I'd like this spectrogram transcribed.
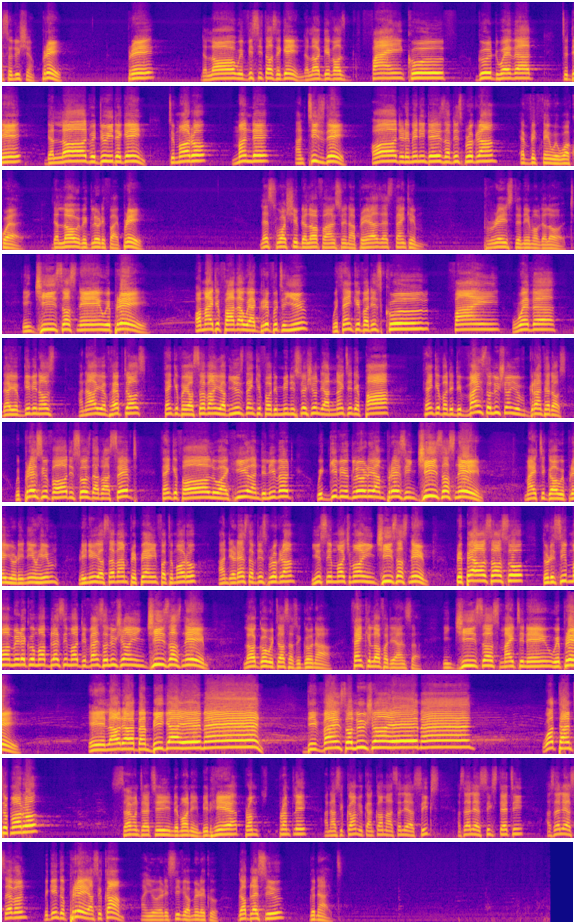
solution. Pray. Pray. The Lord will visit us again. The Lord gave us fine, cool, good weather today. The Lord will do it again tomorrow, Monday, and Tuesday. All the remaining days of this program, everything will work well. The Lord will be glorified. Pray. Let's worship the Lord for answering our prayers. Let's thank Him. Praise the name of the Lord. In Jesus' name we pray. Almighty Father, we are grateful to you. We thank you for this cool, fine weather that you have given us and how you have helped us. Thank you for your servant you have used. Thank you for the ministration, the anointing, the power. Thank you for the divine solution you've granted us. We praise you for all the souls that were saved. Thank you for all who are healed and delivered. We give you glory and praise in Jesus' name. Mighty God, we pray you renew him, renew your servant, prepare him for tomorrow and the rest of this program. Use him much more in Jesus' name. Prepare us also to receive more miracle, more blessing, more divine solution in Jesus' name. Lord, go with us as we go now. Thank you, Lord, for the answer. In Jesus' mighty name we pray. A louder and bigger amen. Divine solution, amen. What time tomorrow? 7.30 in the morning. Be here prompt, promptly. And as you come, you can come as early as 6, as early as 6.30, as early as 7. Begin to pray as you come, and you will receive your miracle. God bless you. Good night.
